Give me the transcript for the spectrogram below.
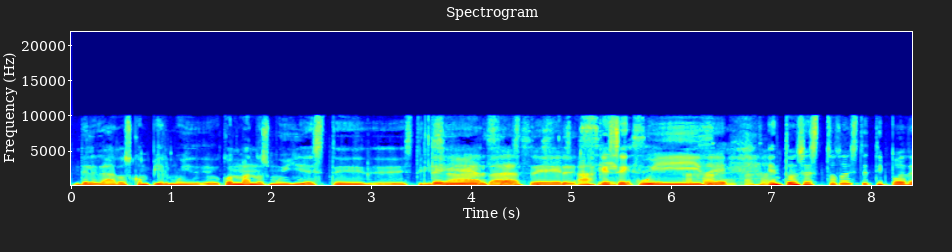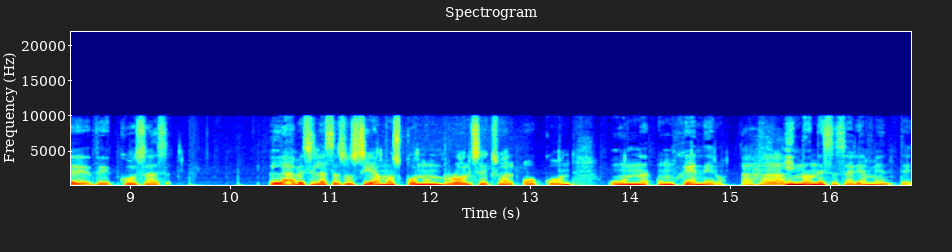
Delgados, con piel muy, eh, con manos muy este, estilizadas, este. ah, Sí, que se que se- cuide. Ajá, ajá. Entonces, todo este tipo de, de cosas la- a veces las asociamos con un rol sexual o con un, un género. Ajá. Y no necesariamente.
